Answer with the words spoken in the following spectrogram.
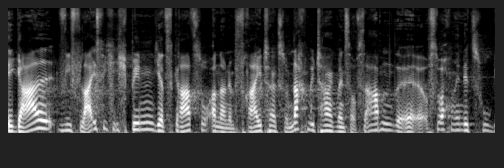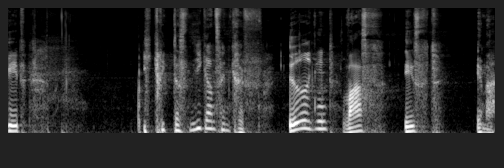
egal wie fleißig ich bin, jetzt gerade so an einem Freitag, so Nachmittag, wenn es aufs äh, aufs Wochenende zugeht, ich kriege das nie ganz in den Griff. Irgendwas ist immer.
